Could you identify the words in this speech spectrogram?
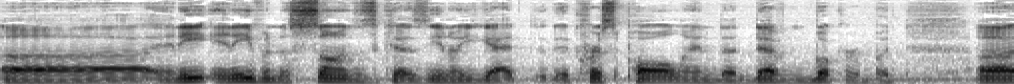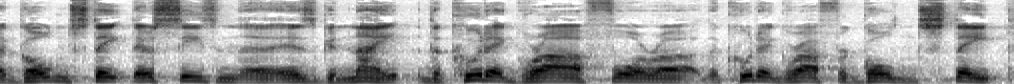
uh, and and even the Suns, because you know you got Chris Paul and uh, Devin Booker, but. Uh, Golden State, their season uh, is good night. The coup de grace for uh, the coup de grace for Golden State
